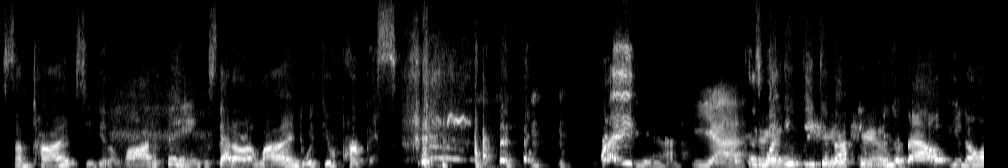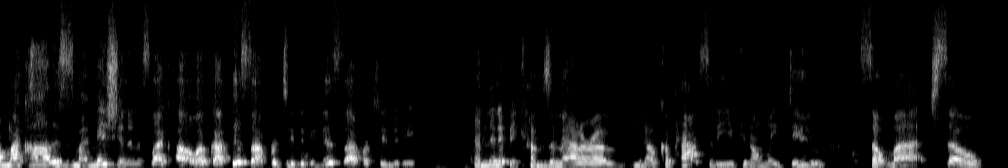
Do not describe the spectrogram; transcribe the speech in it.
sometimes you get a lot of things that are aligned with your purpose. right? Yeah. Yeah. Because what you think true, about, you true. bring about, you know, I'm like, oh, this is my mission. And it's like, oh, I've got this opportunity, this opportunity. And then it becomes a matter of, you know, capacity. You can only do so much. So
